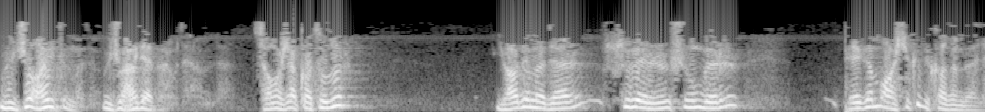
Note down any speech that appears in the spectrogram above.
Mücahit mi? Mücahit eder. Savaşa katılır. Yardım eder. Su verir, şunu verir. Peygamber aşıkı bir kadın böyle.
